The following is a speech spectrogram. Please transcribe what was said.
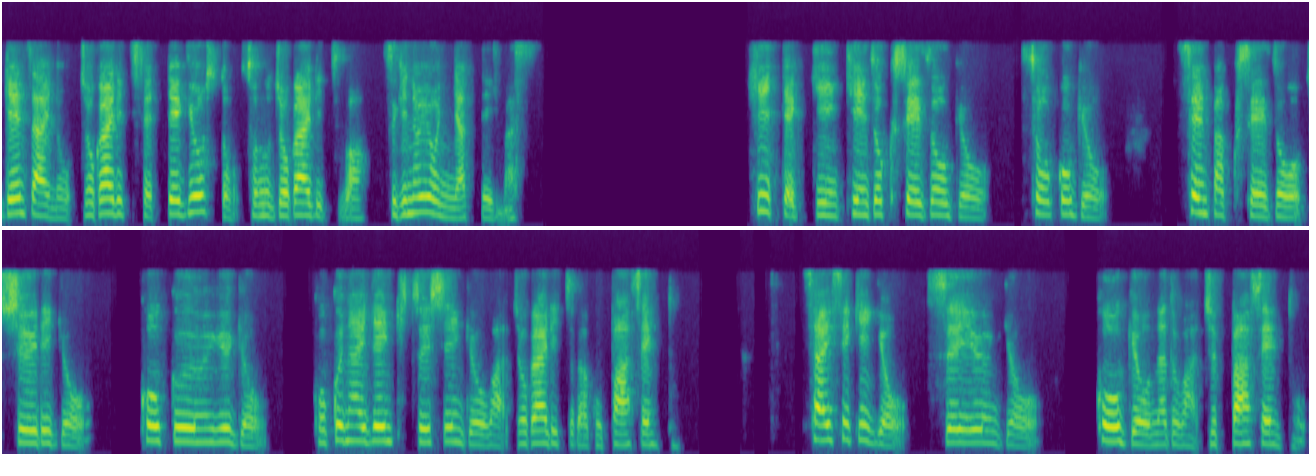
現在の除外率設定業種とその除外率は次のようになっています。非鉄筋金属製造業、倉庫業、船舶製造、修理業、航空運輸業、国内電気通信業は除外率が5%。採石業、水運業、工業などは10%。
